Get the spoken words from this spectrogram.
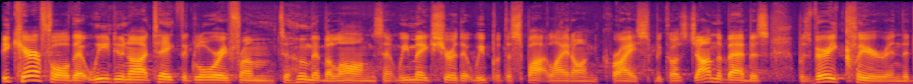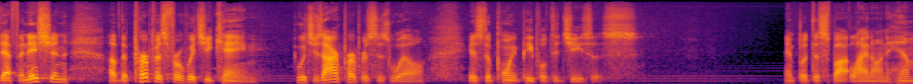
Be careful that we do not take the glory from to whom it belongs, and we make sure that we put the spotlight on Christ, because John the Baptist was very clear in the definition of the purpose for which he came, which is our purpose as well, is to point people to Jesus and put the spotlight on him.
